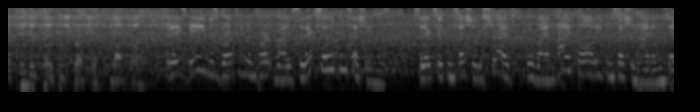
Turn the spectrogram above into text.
at pdkconstruction.com. Today's game is brought to you in part by Sodexo Concessions. Sodexo Concessions strives to provide high-quality concession items at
